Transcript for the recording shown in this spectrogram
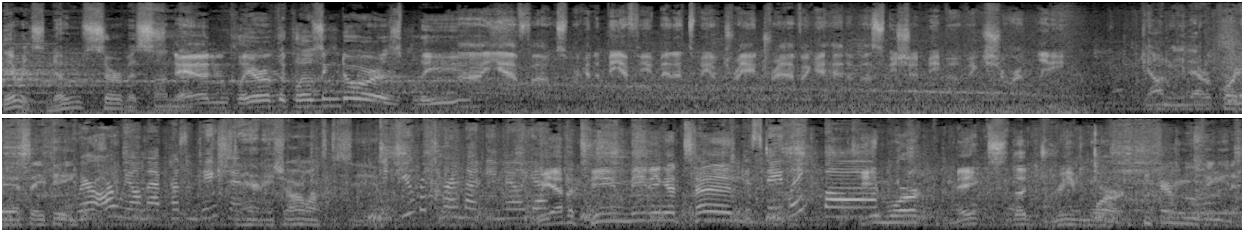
There is no service on Stand the... clear of the closing doors, please. Uh, yeah, folks, we're going to be a few minutes. We have train traffic ahead of us. We should be moving shortly. John, we need that report ASAP. Where are we on that presentation? Dan, HR wants to see you. Did you return that email yet? We have a team meeting at 10. To stay late, Bob. Teamwork makes the dream work. They're moving in a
